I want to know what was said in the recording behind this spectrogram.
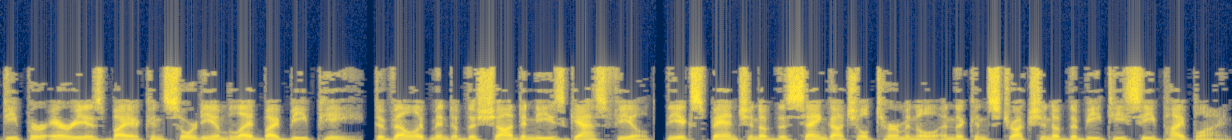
deeper areas by a consortium led by BP, development of the Shah Deniz gas field, the expansion of the Sangachal terminal, and the construction of the BTC pipeline.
